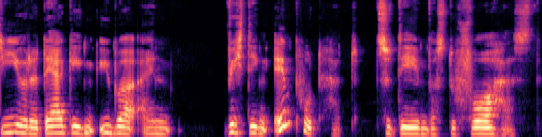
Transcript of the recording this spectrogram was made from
die oder der gegenüber einen wichtigen Input hat zu dem, was du vorhast,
